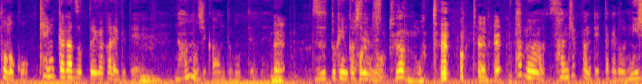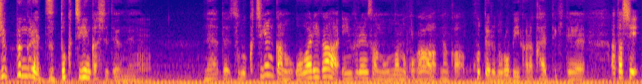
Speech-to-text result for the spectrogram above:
とのこう喧嘩がずっと描かれてて、うん。何の時間って思ったよね。ね。ずっと喧嘩しこれずってんのとやんの？って思ったよね。多分30分って言ったけど20分ぐらいずっと口喧嘩してたよねね、でその口喧嘩の終わりがインフルエンサーの女の子がなんかホテルのロビーから帰ってきて私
